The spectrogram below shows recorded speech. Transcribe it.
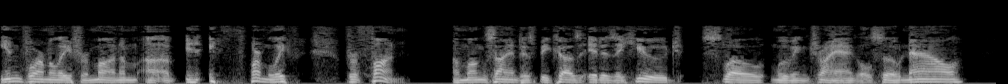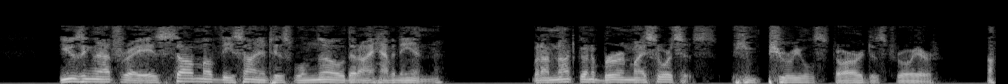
informally for fun, uh, informally for fun among scientists because it is a huge, slow-moving triangle. So now, using that phrase, some of the scientists will know that I have an in, but I'm not going to burn my sources. The Imperial Star Destroyer.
